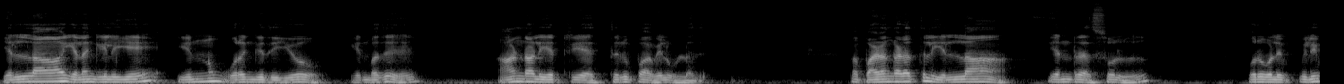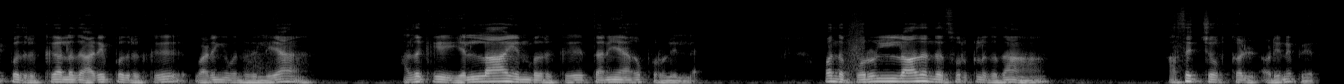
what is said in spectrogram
எல்லா இலங்கையிலேயே இன்னும் உறங்குதியோ என்பது ஆண்டாள் இயற்றிய திருப்பாவில் உள்ளது. இப்போ பழங்காலத்தில் எல்லா என்ற சொல் ஒருவரை விழிப்பதற்கு அல்லது அழைப்பதற்கு வழங்கி வந்தது இல்லையா? அதுக்கு எல்லா என்பதற்கு தனியாக பொருள் இல்லை. அப்போ அந்த பொருள் இல்லாத அந்த சொற்களுக்கு தான் அசைச்சொற்கள் அப்படின்னு பேர்.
